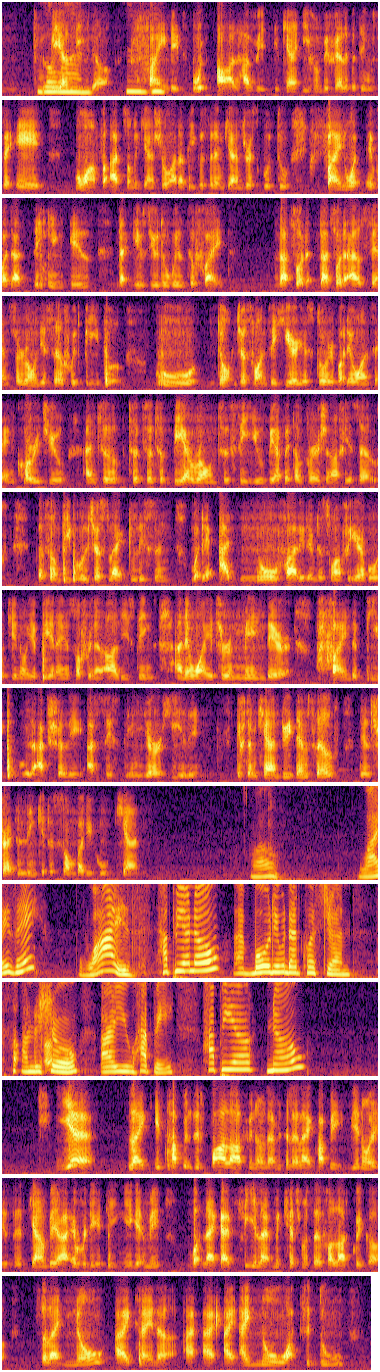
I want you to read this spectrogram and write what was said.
Go be a on. leader. Mhm. Find it. We all have it. It can't even be fair little things. Say, hey, I want to add something can show other people so them can dress good too. Find whatever that thing is that gives you the will to fight. That's what that's what I'll say. And surround yourself with people who don't just want to hear your story, but they want to encourage you and to, to, to, to be around to see you be a better version of yourself. Because some people will just like listen, but they add no value. They just want to hear about, you know, your pain and your suffering and all these things, and they want you to remain there. Find the people who will actually assist in your healing. If them can't do it themselves, they'll try to link it to somebody who can. Wow. Wise, eh? Wise. Happy or no? I bold you with that question on the show. Are you happy? Happier? No? Yeah, like it happens, it fall off, you know. Let me tell you, like happy, you know, it, it can be an everyday thing. You get me? But like I feel like me catch myself a lot quicker. So like no, I kind of I, I I know what to do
